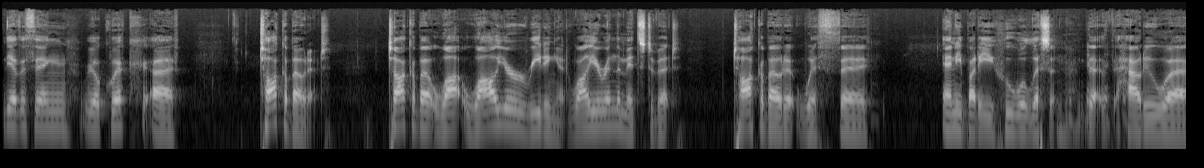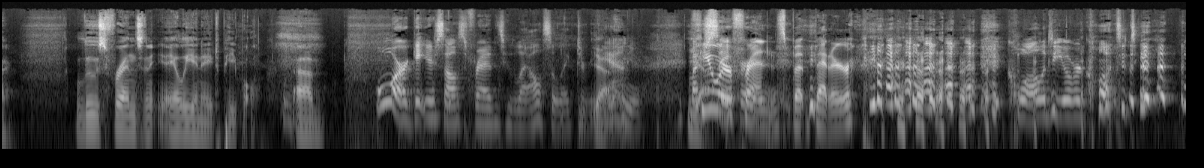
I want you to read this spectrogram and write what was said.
the other thing, real quick, uh, talk about it. Talk about while while you're reading it, while you're in the midst of it. Talk about it with uh, anybody who will listen. The- how to uh, lose friends and alienate people. Um, Or get yourselves friends who li- also like to read. Yeah. and Yeah. much Fewer safer. friends, but better. Quality over quantity.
